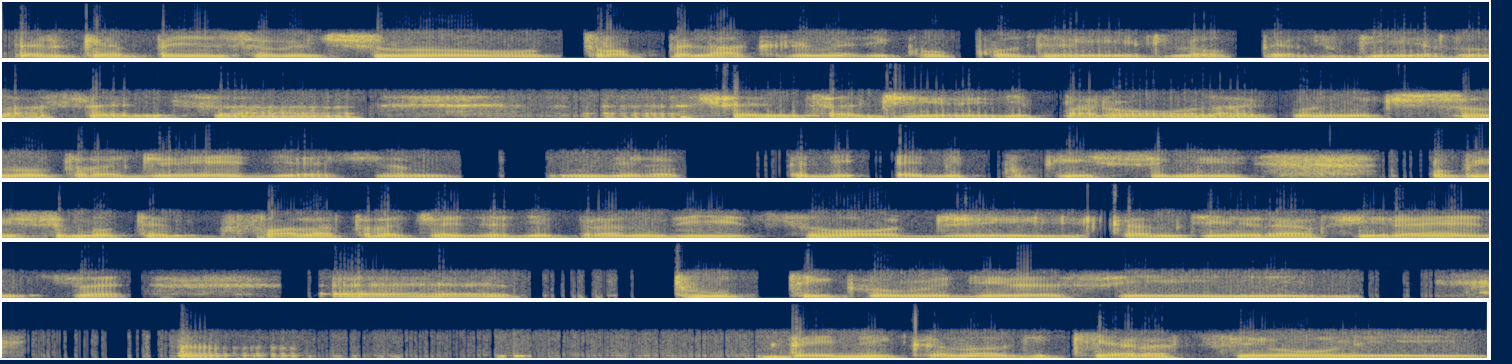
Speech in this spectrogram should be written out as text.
perché penso che ci sono troppe lacrime di coccodrillo per dirla senza, eh, senza giri di parola. Quando ci sono tragedie, cioè, dire, è di, è di pochissimo tempo fa la tragedia di Brandizzo, oggi il cantiere a Firenze, eh, tutti come dire si eh, dedicano a dichiarazioni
